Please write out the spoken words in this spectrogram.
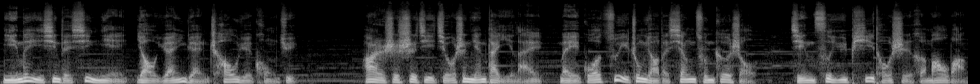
你内心的信念要远远超越恐惧。二十世纪九十年代以来，美国最重要的乡村歌手，仅次于披头士和猫王。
